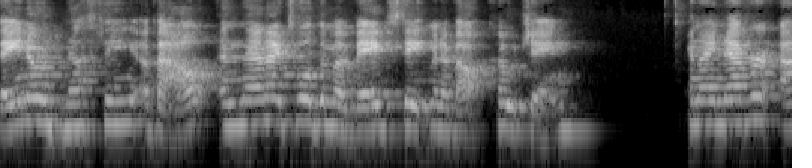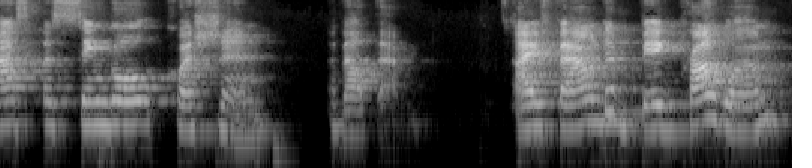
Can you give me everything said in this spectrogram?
they know nothing about. And then I told them a vague statement about coaching. And I never asked a single question about them. I found a big problem.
